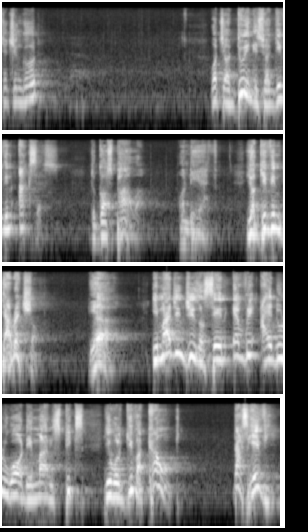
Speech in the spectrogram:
Teaching good? What you're doing is you're giving access to God's power on the earth. You're giving direction. Yeah. Imagine Jesus saying, Every idle word a man speaks, he will give account. That's heavy.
